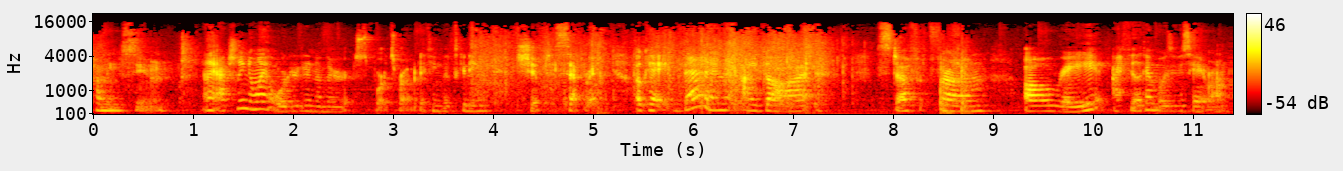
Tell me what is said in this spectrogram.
coming soon. And I actually know I ordered another sports bra, but I think that's getting shipped separate. Okay, then I got stuff from AUrate. I feel like I'm always gonna say it wrong.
